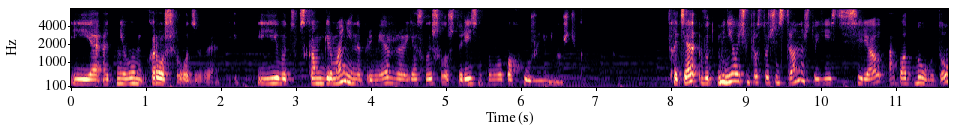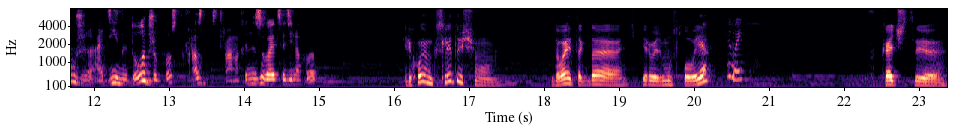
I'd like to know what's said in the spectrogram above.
и от него хорошие отзывы. И вот Скам Германии, например, я слышала, что рейтинг у него похуже немножечко. Хотя вот мне очень просто очень странно, что есть сериал об одном и том же, один и тот же, просто в разных странах, и называется одинаково. Переходим к следующему. Давай тогда теперь возьму слово я. Давай. В качестве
